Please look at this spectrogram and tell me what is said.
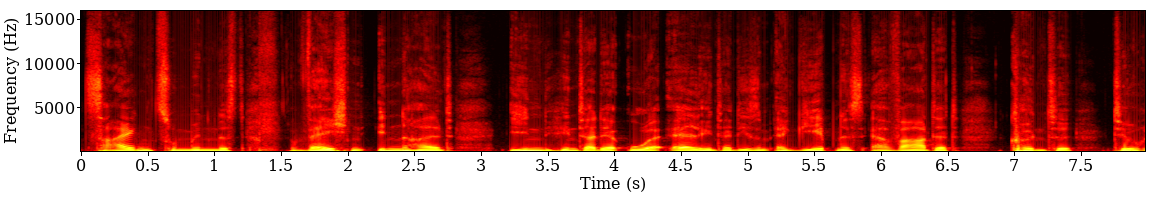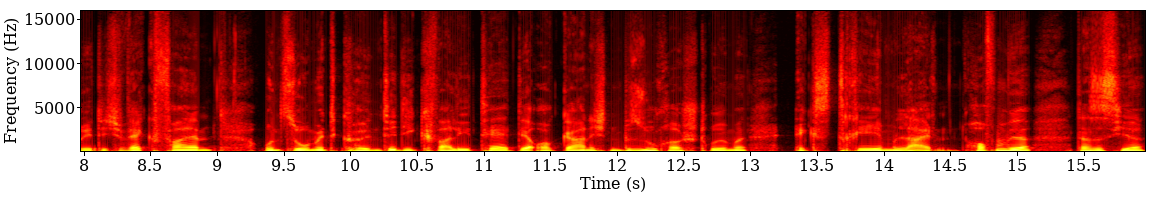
zeigen zumindest, welchen Inhalt ihn hinter der URL, hinter diesem Ergebnis erwartet, könnte theoretisch wegfallen und somit könnte die Qualität der organischen Besucherströme extrem leiden. Hoffen wir, dass es hier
